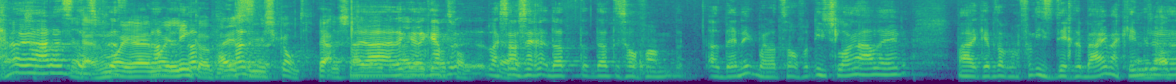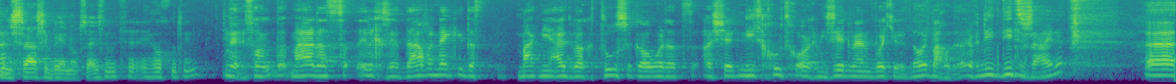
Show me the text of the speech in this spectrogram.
nou ja, dat is, ja, een mooie, mooie link ook. Hij is de muzikant. Ja, dus nou ja, ik, ik heb, laat ik zo zeggen, dat, dat is al van, dat ben ik, maar dat is al van iets langer geleden. Maar ik heb het ook nog van iets dichterbij. Mijn kinderen. En de administratie ben je nog steeds niet eh, heel goed in? Nee, sorry, maar dat, eerlijk gezegd, daarvan denk ik, dat maakt niet uit welke tools er komen. Dat als je niet goed georganiseerd bent, word je het nooit. Maar goed, even niet, niet terzijde. Uh,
